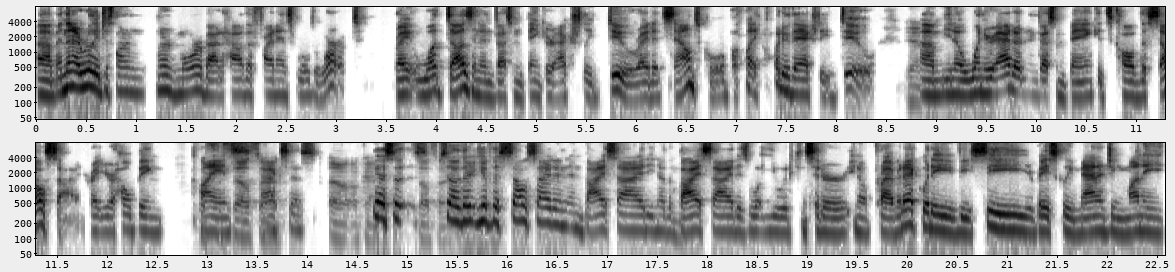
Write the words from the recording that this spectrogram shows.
um, and then i really just learned learned more about how the finance world worked right? What does an investment banker actually do right? It sounds cool but like what do they actually do? Yeah. um, you know when you're at an investment bank it's called the sell side right? You're helping clients access. Oh okay. Yeah so so there you have the sell side and, and buy side. You know the buy side is what you would consider you know private equity vc you're basically managing money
